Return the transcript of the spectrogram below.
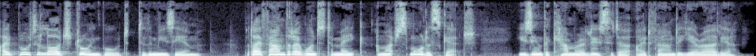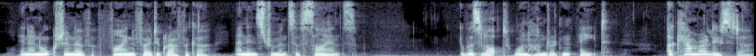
I brought a large drawing board to the museum, but I found that I wanted to make a much smaller sketch using the camera lucida I'd found a year earlier in an auction of fine photographica and instruments of science. It was lot 108, a camera lucida,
